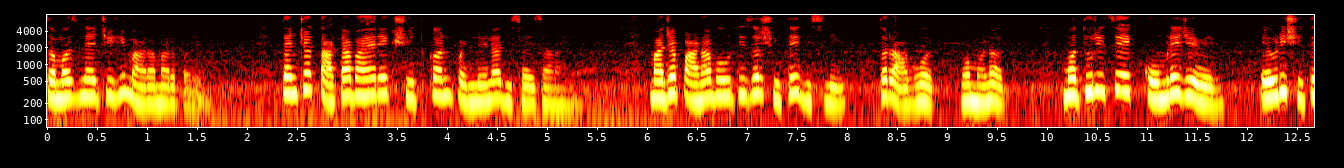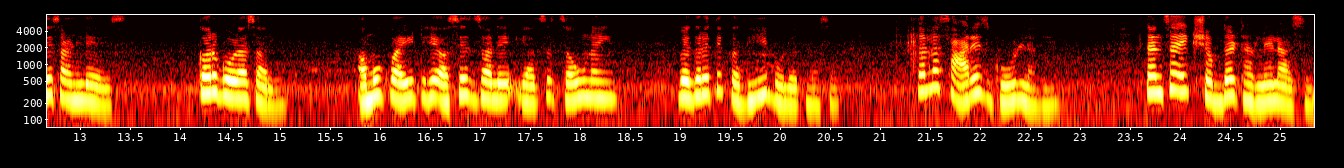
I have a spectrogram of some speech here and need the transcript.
समजण्याचीही मारामार पडेल. त्यांच्या ताटाबाहेर एक शीतकण पडलेला दिसायचा नाही. माझ्या पानाभोवती जर शीते दिसली तर रागवत व म्हणत मथुरीचे एक कोंबडे जेवेल एवढी शीते सांडली आहेस. कर गोळा सारी. अमुक वाईट हे असेच झाले याचं चव नाही. वगैरे ते कधीही बोलत नसत. त्यांना सारेच गोड लागे. त्यांचा एक शब्द ठरलेला असेल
